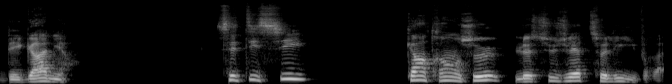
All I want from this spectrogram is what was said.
des gagnants. C'est ici qu'entre en jeu le sujet de ce livre.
